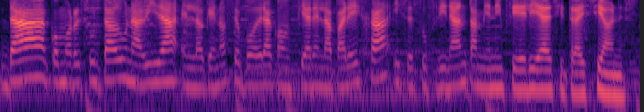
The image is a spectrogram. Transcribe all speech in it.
da como resultado una vida en la que no se podrá confiar en la pareja y se sufrirán también infidelidades y traiciones.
